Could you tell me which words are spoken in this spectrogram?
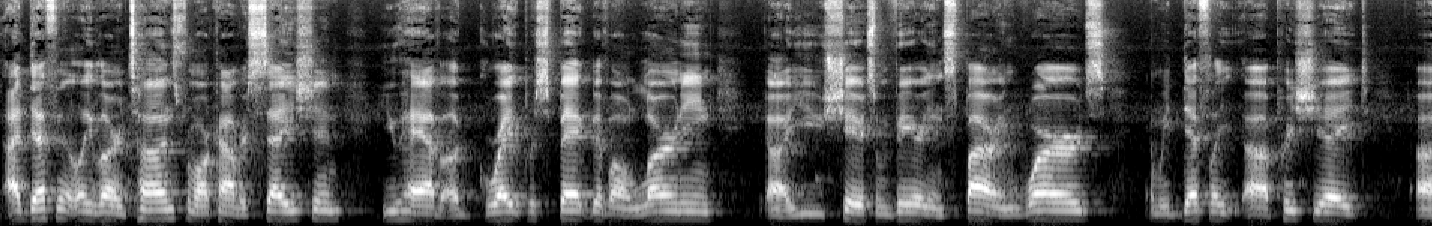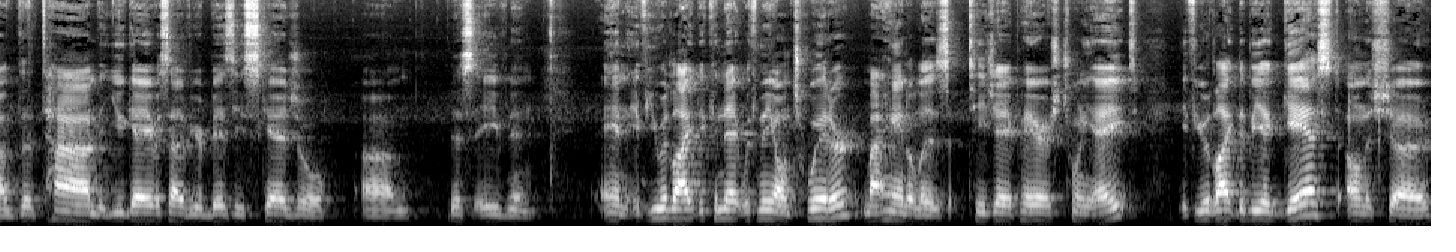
I definitely learned tons from our conversation. You have a great perspective on learning. Uh, you shared some very inspiring words, and we definitely uh, appreciate uh, the time that you gave us out of your busy schedule um, this evening. And if you would like to connect with me on Twitter, my handle is TJParish28. If you would like to be a guest on the show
